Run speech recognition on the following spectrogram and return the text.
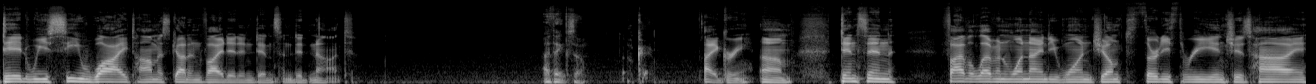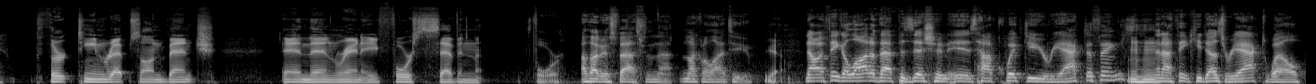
Did we see why Thomas got invited and Dinson did not? I think so. Okay. I agree. Um, Denson, 5'11, 191, jumped 33 inches high, 13 reps on bench, and then ran a 4'7'4. I thought it was faster than that. I'm not going to lie to you. Yeah. Now, I think a lot of that position is how quick do you react to things, Mm-hmm. and I think he does react well.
